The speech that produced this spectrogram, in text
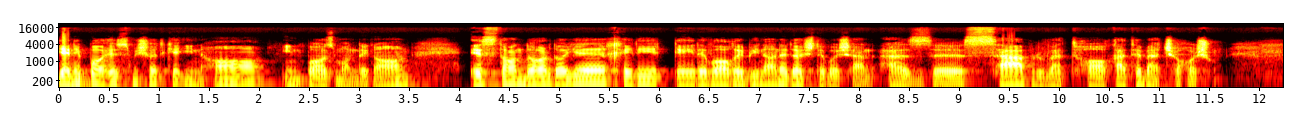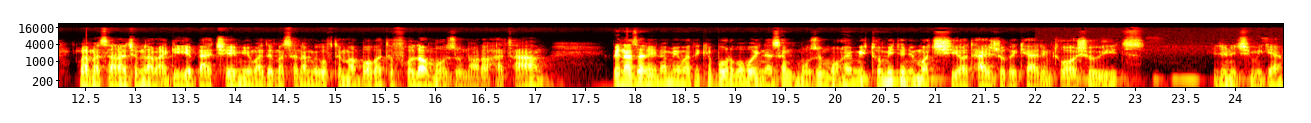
یعنی باعث می‌شد که اینها این بازماندگان استانداردهای خیلی غیر واقع بینانه داشته باشن از صبر و طاقت بچه هاشون و مثلا چه می‌دونم اگه یه بچه می اومده مثلا می‌گفته من بابت فلان موضوع ناراحتم به نظر اینا می اومده که برو بابا این اصلا موضوع مهمی. تو می‌دونی ما چیا تجربه کردیم تو آشویتس؟ می‌دونی چی میگم؟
